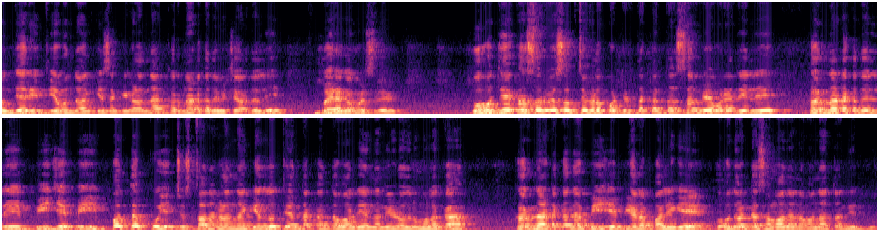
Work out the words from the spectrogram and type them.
ಒಂದೇ ರೀತಿಯ ಒಂದು ಅಂಕಿ ಸಂಖ್ಯೆಗಳನ್ನು ಕರ್ನಾಟಕದ ವಿಚಾರದಲ್ಲಿ ಬಹಿರಂಗಗೊಳಿಸಿದವೆ. ಬಹುತೇಕ ಸರ್ವೆ ಸಂಸ್ಥೆಗಳು ಕೊಟ್ಟಿರ್ತಕ್ಕಂಥ ಸರ್ವೆ ವರದಿಯಲ್ಲಿ ಕರ್ನಾಟಕದಲ್ಲಿ ಬಿಜೆಪಿ ಇಪ್ಪತ್ತಕ್ಕೂ ಹೆಚ್ಚು ಸ್ಥಾನಗಳನ್ನು ಗೆಲ್ಲುತ್ತೆ ಅಂತಕ್ಕಂಥ ವರದಿಯನ್ನು ನೀಡೋದ್ರ ಮೂಲಕ ಕರ್ನಾಟಕದ ಬಿಜೆಪಿಯರ ಪಾಲಿಗೆ ಬಹುದೊಡ್ಡ ಸಮಾಧಾನವನ್ನು ತಂದಿದ್ವು.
